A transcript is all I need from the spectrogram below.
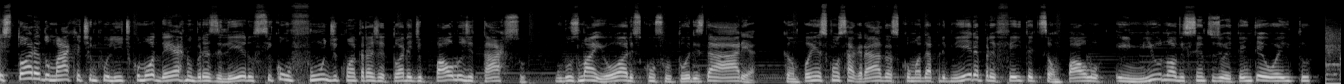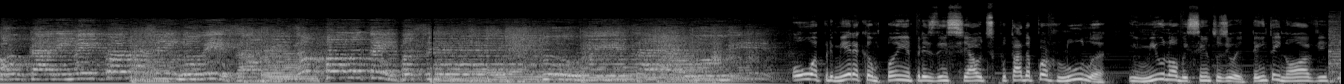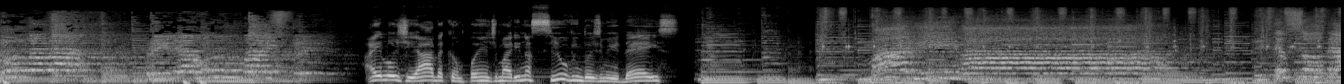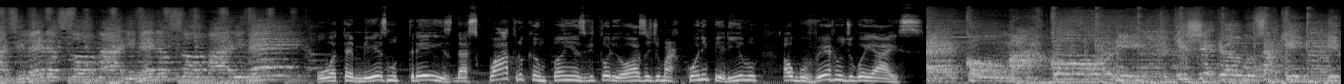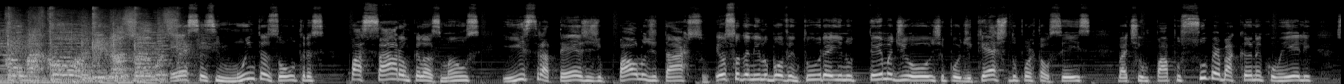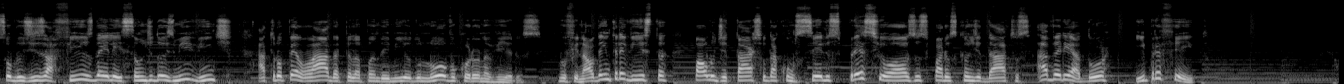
A história do marketing político moderno brasileiro se confunde com a trajetória de Paulo de Tarso, um dos maiores consultores da área. Campanhas consagradas como a da primeira prefeita de São Paulo em 1988. Com carinho e coragem, Luísa, São Paulo tem você, Luísa, Luísa. Ou a primeira campanha presidencial disputada por Lula em 1989. A elogiada campanha de Marina Silva em 2010. brasileiro, eu sou marineiro, eu sou marineiro. Ou até mesmo três das quatro campanhas vitoriosas de Marconi Perillo ao governo de Goiás. É chegamos aqui e com Marconi nós vamos. Essas e muitas outras passaram pelas mãos e estratégias de Paulo de Tarso. Eu sou Danilo Boventura e no tema de hoje, podcast do Portal 6, bati um papo super bacana com ele sobre os desafios da eleição de 2020, atropelada pela pandemia do novo coronavírus. No final da entrevista, Paulo de Tarso dá conselhos preciosos para os candidatos a vereador e prefeito.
